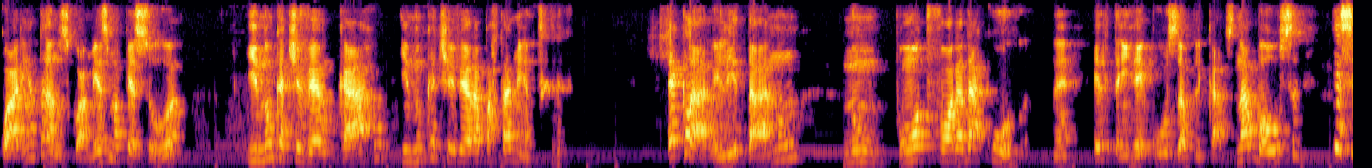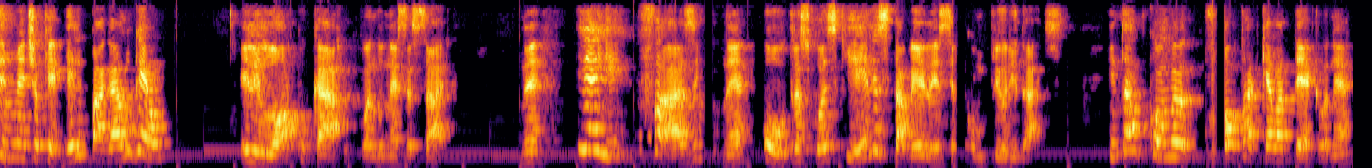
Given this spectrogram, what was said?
40 anos com a mesma pessoa e nunca tiveram carro e nunca tiveram apartamento. É claro, ele está num, num ponto fora da curva. Né? Ele tem recursos aplicados na bolsa e simplesmente o quê? Ele paga aluguel. Ele loca o carro quando necessário. Né? E aí fazem né, outras coisas que eles estabelecem como prioridades. Então, como eu volto àquela tecla, né?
